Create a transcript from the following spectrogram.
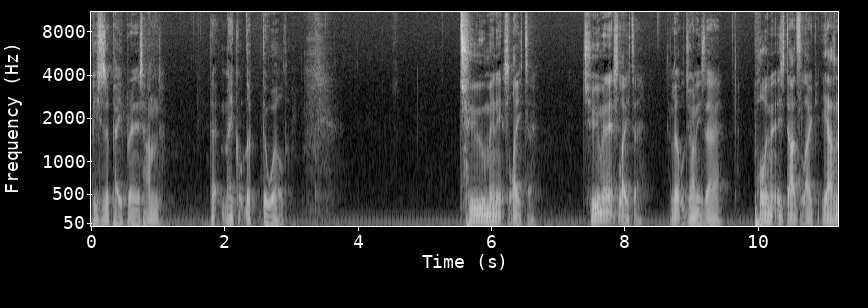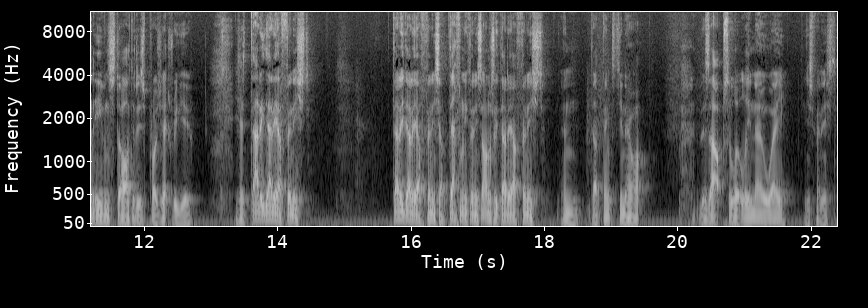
pieces of paper in his hand that make up the, the world. Two minutes later, two minutes later, little Johnny's there, pulling at his dad's leg. He hasn't even started his project review. He says, Daddy, Daddy, I've finished. Daddy, Daddy, I've finished. I've definitely finished. Honestly, Daddy, I've finished. And Dad thinks, you know what? There's absolutely no way he's finished.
